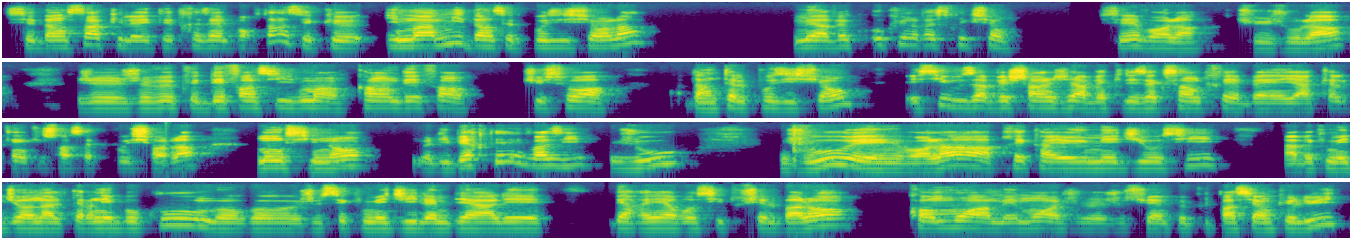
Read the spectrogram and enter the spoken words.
C'est dans ça qu'il a été très important. C'est qu'il m'a mis dans cette position-là, mais avec aucune restriction. C'est voilà, tu joues là. Je, veux que défensivement, quand on défend, tu sois dans telle position. Et si vous avez changé avec les excentrés, ben, il y a quelqu'un qui soit à cette position-là. Non, sinon, liberté, vas-y, joue, joue. Et voilà, après, quand il y a eu Mehdi aussi, avec Mehdi, on alternait beaucoup. Je sais que Mehdi, il aime bien aller derrière aussi toucher le ballon, comme moi, mais moi, je, suis un peu plus patient que lui.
